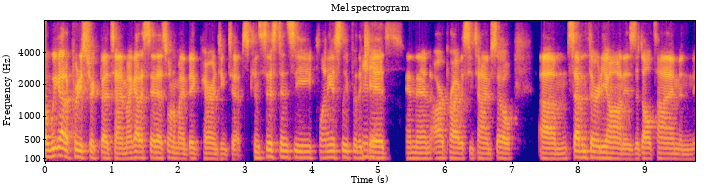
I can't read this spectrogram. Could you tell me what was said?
we got a pretty strict bedtime. I got to say that's one of my big parenting tips: consistency, plenty of sleep for the it kids, is. and then our privacy time. So, um, 7:30 on is adult time, and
